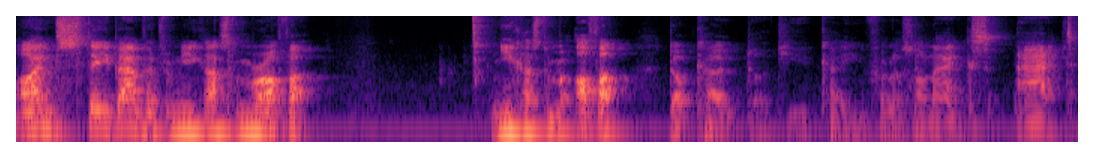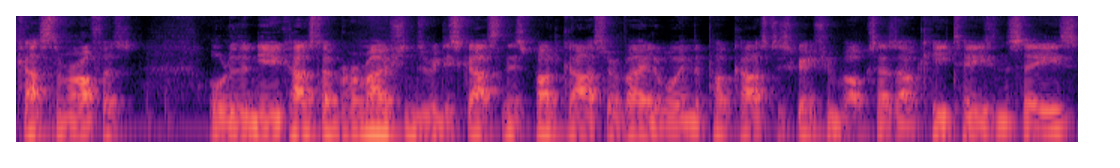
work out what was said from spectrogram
I'm Steve Bamford from New Customer Offer. NewCustomerOffer.co.uk. Follow us on X at Customer Offers. All of the new customer promotions we discuss in this podcast are available in the podcast description box as our key T's and C's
